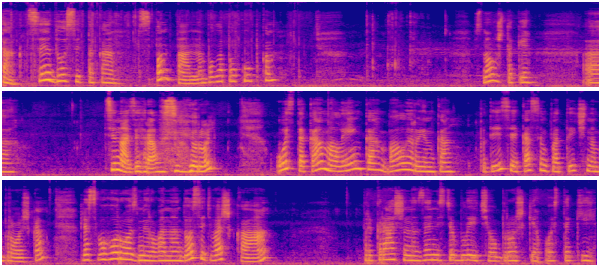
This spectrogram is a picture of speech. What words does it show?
Так, це досить така спонтанна була покупка. Знову ж таки, е, ціна зіграла свою роль. Ось така маленька балеринка. Подивіться, яка симпатична брошка. Для свого розміру вона досить важка. Прикрашена замість обличчя у брошки ось такий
